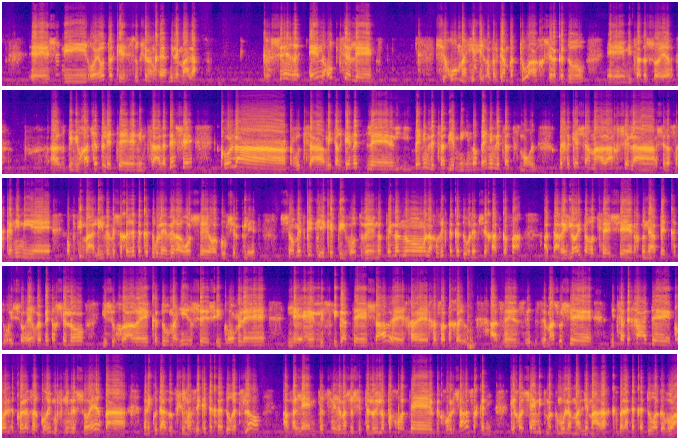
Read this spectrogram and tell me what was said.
שאני רואה אותה כסוג של הנחיה מלמעלה. כאשר אין אופציה לשחרור מהיר, אבל גם בטוח של הכדור אה, מצד השוער, אז במיוחד שפלט אה, נמצא על הדשא, כל הקבוצה מתארגנת ל... בין אם לצד ימין או בין אם לצד שמאל, שהמערך של, ה... של השחקנים יהיה אופטימלי ומשחרר את הכדור לעבר הראש אה, או הגוף של פלט שעומד כ... כפיבוט ונותן לנו להחזיק את הכדור להמשך ההתקפה. אתה הרי לא היית רוצה שאנחנו נאבד כדורי שוער ובטח שלא ישוחרר אה, כדור מהיר ש... שיגרום ל... לספיגת אה, שער אה, אה, חסרת אחריות. אז זה, זה משהו שמצד אחד כל, כל הזרקורים מופנים לשוער בנקודה הזאת כשהוא מחזיק את הכדור אצלו, אבל מצד שני זה משהו שתלוי לא פחות בכל שאר השחקנים. ככל שהם יתמקמו למערך קבלת הכדור הגבוה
